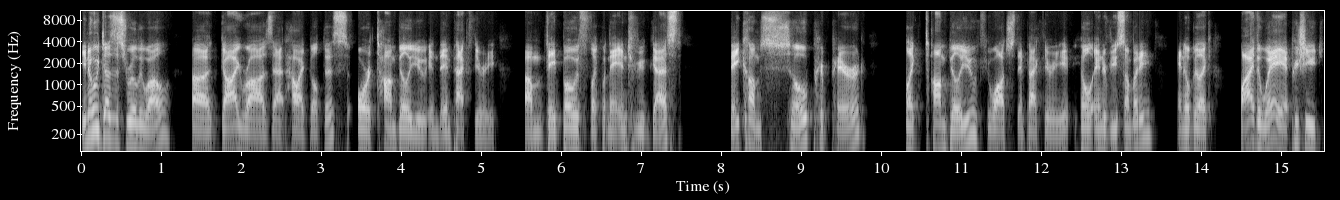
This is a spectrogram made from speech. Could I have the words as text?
you know who does this really well? Uh, Guy Raz at How I Built This, or Tom Bilyeu in the Impact Theory. Um, they both like when they interview guests, they come so prepared. Like Tom Bilyeu, if you watch the Impact Theory, he'll interview somebody and he'll be like, by the way, I appreciate you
